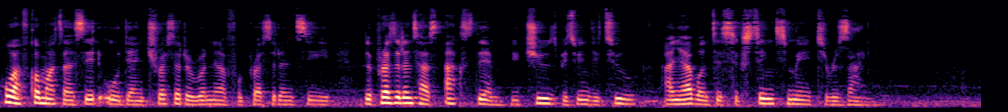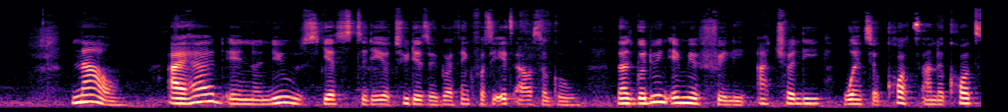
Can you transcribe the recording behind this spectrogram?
who have come out and said, oh, they're interested in running for presidency. The president has asked them, you choose between the two, and you have until 16th May to resign. Now, I heard in the news yesterday or two days ago, I think 48 hours ago, that Godwin Emefiele actually went to court and the court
